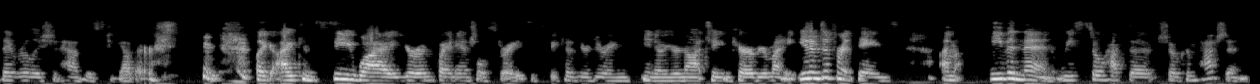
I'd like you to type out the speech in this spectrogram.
they really should have this together. like I can see why you're in financial straits. It's because you're doing, you know, you're not taking care of your money, you know, different things. Um, even then we still have to show compassion.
